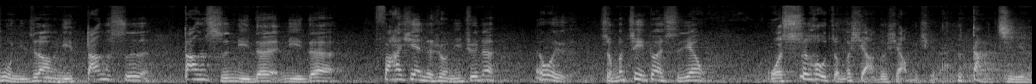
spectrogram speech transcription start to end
怖，你知道吗？你当时。当时你的你的发现的时候，你觉得，哎，我怎么这段时间，我事后怎么想都想不起来，就宕机了，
